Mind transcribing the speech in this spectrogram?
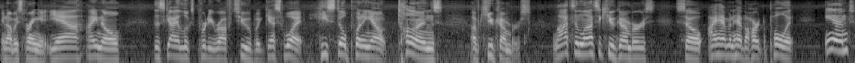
and I'll be spraying it. Yeah, I know. This guy looks pretty rough too, but guess what? He's still putting out tons of cucumbers lots and lots of cucumbers. So I haven't had the heart to pull it. And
